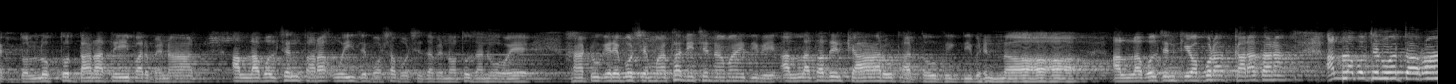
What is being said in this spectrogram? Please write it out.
একদল লোক তো দাঁড়াতেই পারবে না। আল্লাহ বলছেন, তারা ওই যে বসা বসে যাবে নত জানু হয়ে হাঁটু গেড়ে বসে মাথা নিচে নামায় দিবে। আল্লাহ তাদেরকে আর ওঠার তৌফিক দিবেন না। আল্লাহ বলছেন, কি অপরাধ? কারা তারা? আল্লাহ বলছেন ও তারা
